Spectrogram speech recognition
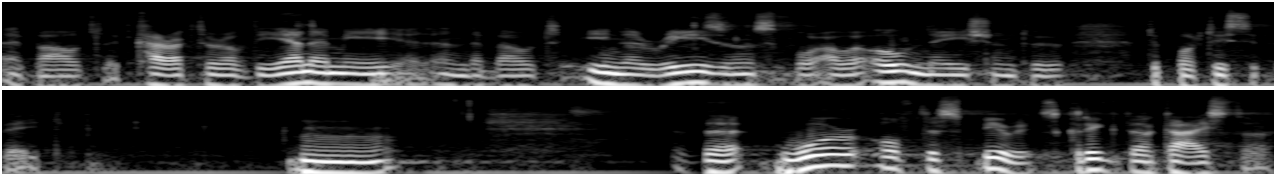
about the character of the enemy, and about inner reasons for our own nation to, to participate. Mm, the War of the Spirits, Krieg der Geister,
